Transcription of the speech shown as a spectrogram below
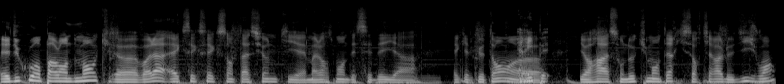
Et du coup, en parlant de manque, euh, voilà, XXX Tentation qui est malheureusement décédé il y a, il y a quelques temps. euh, il y aura son documentaire qui sortira le 10 juin.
